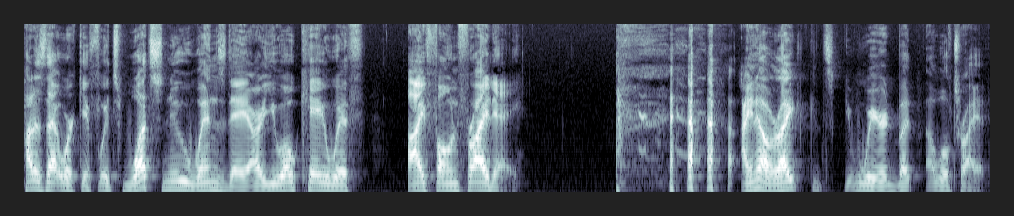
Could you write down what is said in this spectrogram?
how does that work? If it's What's New Wednesday, are you okay with iPhone Friday? I know, right? It's weird, but we'll try it.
